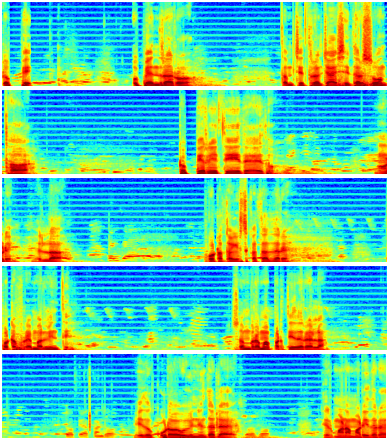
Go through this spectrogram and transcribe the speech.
ಟೊಪ್ಪಿ. ಉಪೇಂದ್ರರು ತಮ್ಮ ಚಿತ್ರದಲ್ಲಿ ಜಾಸ್ತಿ ಧರಿಸುವಂತಹ ಟೊಪ್ಪಿ ರೀತಿ ಇದೆ ಇದು. ನೋಡಿ, ಎಲ್ಲ ಫೋಟೋ ತೆಗೆಸ್ಕೊತಾ ಇದ್ದಾರೆ. ಫೋಟೋ ಫ್ರೇಮಲ್ಲಿ ನಿಂತು. ಸಂಭ್ರಮ ಪಡ್ತಿದ್ದಾರೆ ಎಲ್ಲ ಇದು ಕೂಡ ಹೂವಿನಿಂದಲೇ ನಿರ್ಮಾಣ ಮಾಡಿದ್ದಾರೆ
